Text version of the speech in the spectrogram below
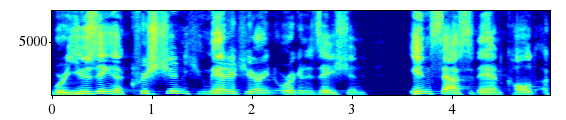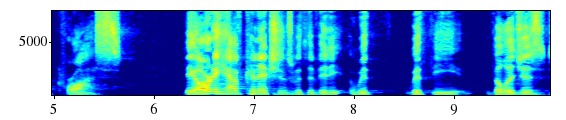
we're using a Christian humanitarian organization in South Sudan called Across. They already have connections with the, video, with, with the villages.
